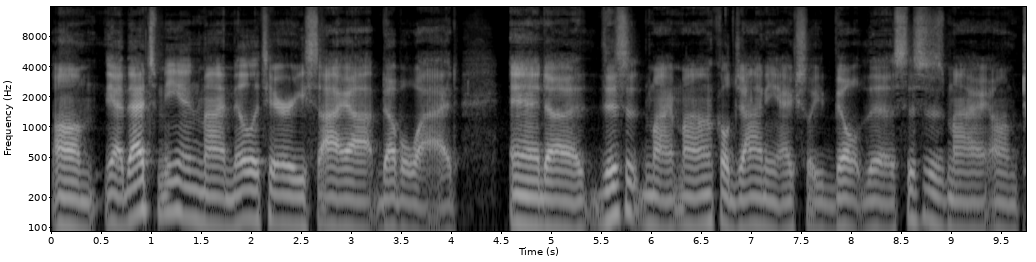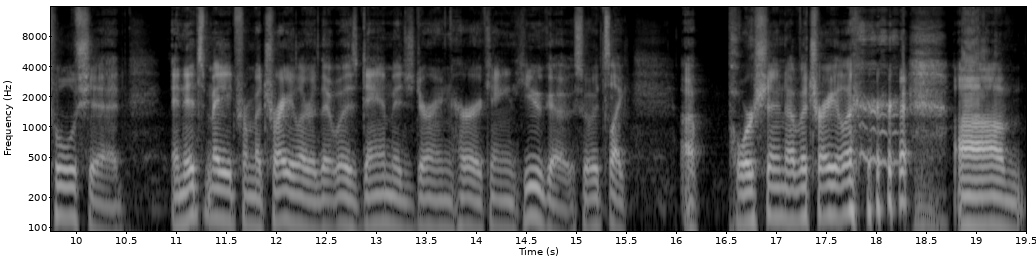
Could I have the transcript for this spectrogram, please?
um, yeah, that's me and my military psyop double wide. And uh, this is my, my uncle Johnny actually built this. This is my um, tool shed, and it's made from a trailer that was damaged during Hurricane Hugo. So it's like a portion of a trailer. um,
